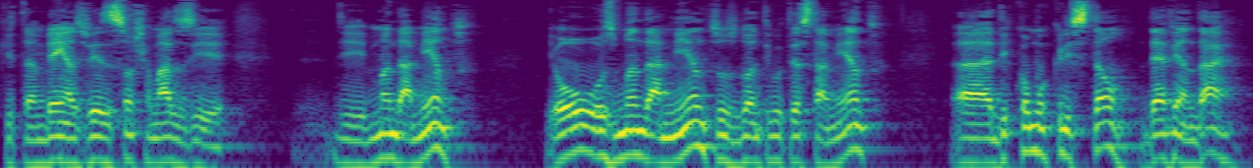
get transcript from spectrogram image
que também às vezes são chamados de de mandamento, ou os mandamentos do Antigo Testamento, uh, de como o cristão deve andar,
